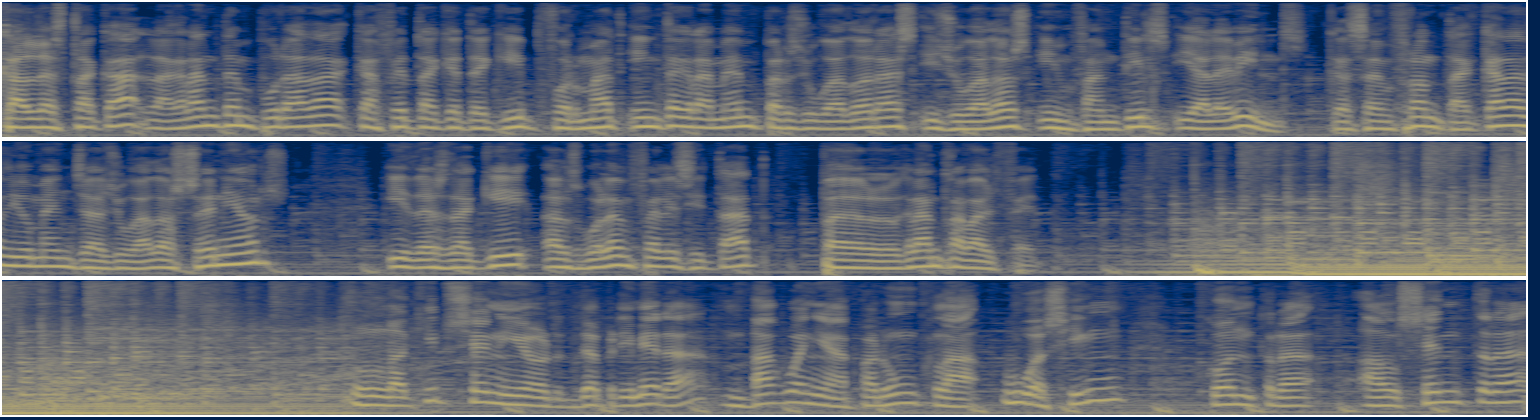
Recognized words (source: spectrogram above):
Cal destacar la gran temporada que ha fet aquest equip format íntegrament per jugadores i jugadors infantils i alevins, que s'enfronta cada diumenge a jugadors sèniors i des d'aquí els volem felicitar pel gran treball fet. L'equip sènior de primera va guanyar per un clar 1 a 5 contra el centre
